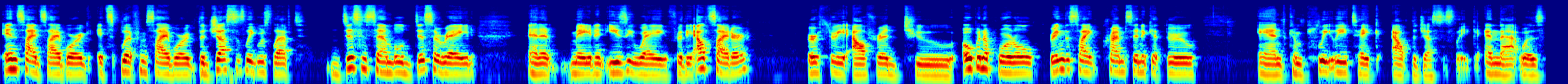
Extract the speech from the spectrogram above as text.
inside Cyborg. It split from Cyborg. The Justice League was left disassembled, disarrayed, and it made an easy way for the outsider, Earth 3 Alfred, to open a portal, bring the site crime syndicate through, and completely take out the Justice League. And that was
